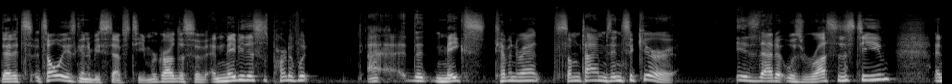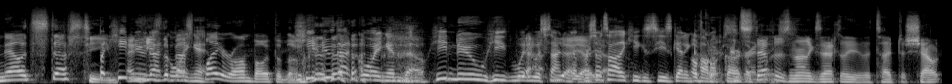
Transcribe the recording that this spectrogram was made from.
That it's it's always going to be Steph's team, regardless of. And maybe this is part of what uh, that makes Kevin Durant sometimes insecure. Is that it was Russ's team, and now it's Steph's team, But he knew and knew he's that the going best in. player on both of them. He knew that going in, though. He knew he what he was signing yeah, up yeah, for. So it's not like he's, he's getting Of caught course. off guard. And Steph is not exactly the type to shout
